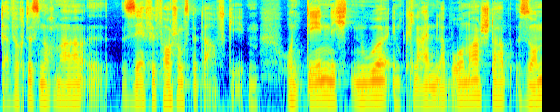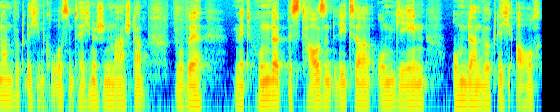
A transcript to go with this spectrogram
da wird es nochmal äh, sehr viel Forschungsbedarf geben. Und den nicht nur im kleinen Labormaßstab, sondern wirklich im großen technischen Maßstab, wo wir mit 100 bis 1000 Liter umgehen, um dann wirklich auch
